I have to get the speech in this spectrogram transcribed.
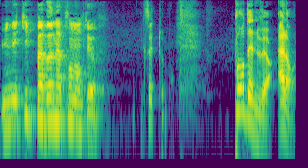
une équipe pas bonne à prendre en playoff. Exactement. Pour Denver, alors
